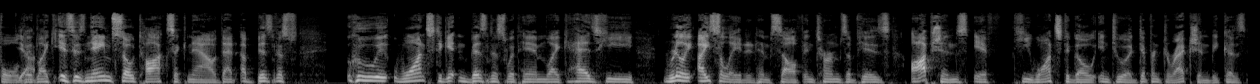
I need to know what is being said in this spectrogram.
folded. Yeah. Like, is his name so toxic now that a business who wants to get in business with him, like, has he really isolated himself in terms of his options if he wants to go into a different direction? Because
